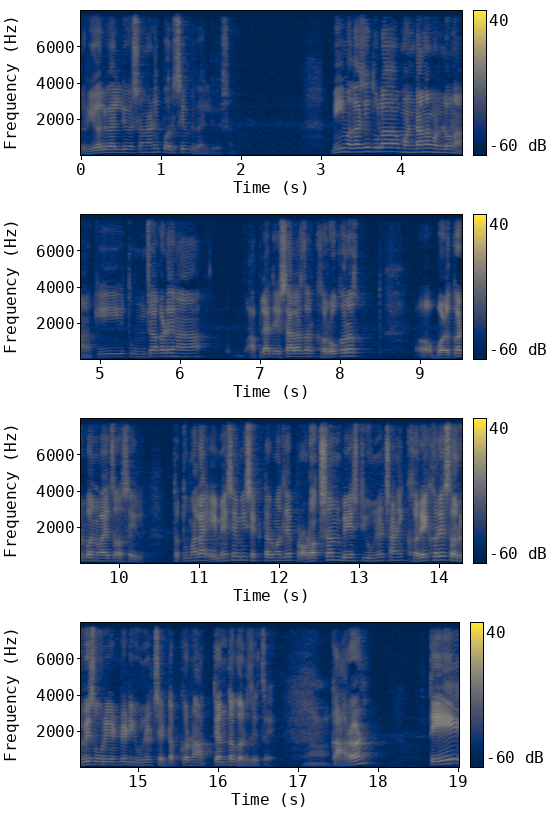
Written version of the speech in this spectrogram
रिअल व्हॅल्युएशन आणि परसिव्ड व्हॅल्युएशन मी मगाशी तुला म्हणताना म्हणलो ना की तुमच्याकडे ना आपल्या देशाला जर खरोखरच बळकट बनवायचं असेल तर तुम्हाला एम एस एम ई सेक्टरमधले प्रोडक्शन बेस्ड युनिट्स आणि खरे खरे सर्व्हिस ओरिएंटेड युनिट सेटअप करणं अत्यंत गरजेचं आहे. कारण ते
